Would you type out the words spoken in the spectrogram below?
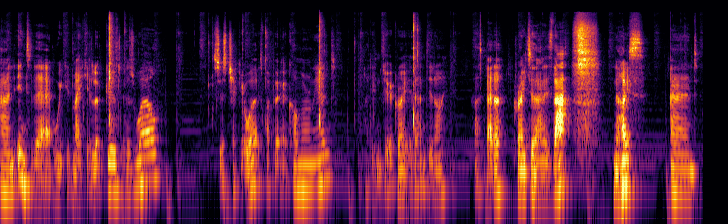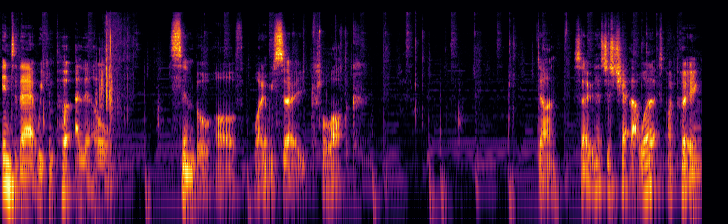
And into there, we could make it look good as well. Let's just check it works by putting a comma on the end. I didn't do a greater than, did I? That's better. Greater than is that. nice. And into there, we can put a little symbol of, why don't we say clock? Done. So let's just check that works by putting,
